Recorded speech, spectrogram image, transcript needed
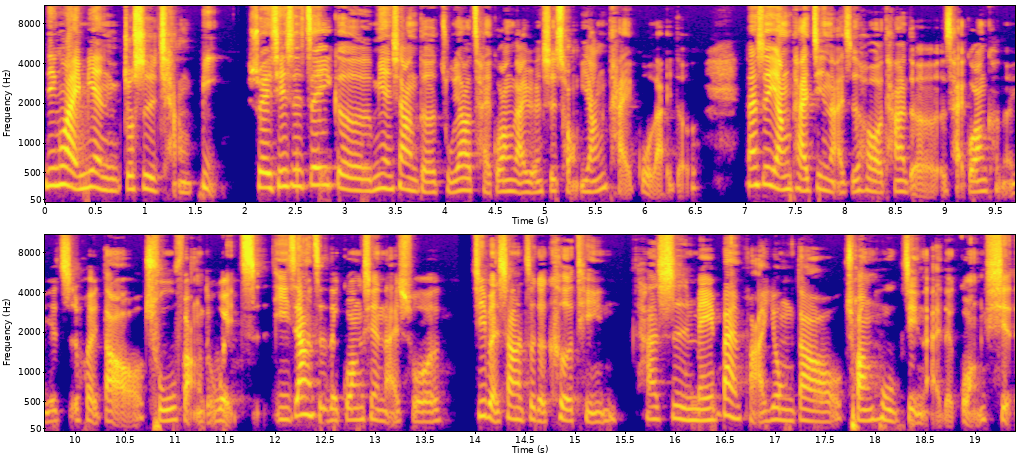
另外一面就是墙壁。所以其实这一个面向的主要采光来源是从阳台过来的，但是阳台进来之后，它的采光可能也只会到厨房的位置。以这样子的光线来说，基本上这个客厅。它是没办法用到窗户进来的光线，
